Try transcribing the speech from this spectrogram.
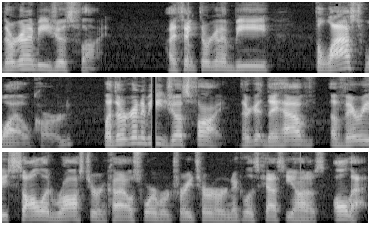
They're going to be just fine. I think they're going to be the last wild card, but they're going to be just fine. They're they have a very solid roster in Kyle Schwarber, Trea Turner, Nicholas Castellanos, all that.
